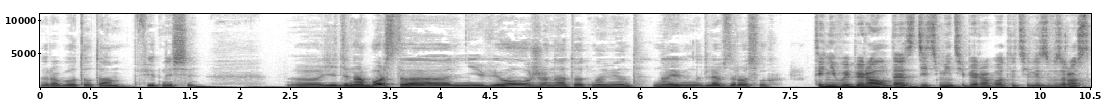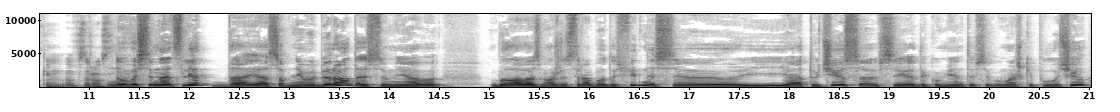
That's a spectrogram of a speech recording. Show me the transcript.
Работал там, в фитнесе. Э, единоборство не вел уже на тот момент, ну, именно для взрослых. Ты не выбирал, да, с детьми тебе работать или с взрослыми? взрослыми? Ну, 18 лет, да, я особо не выбирал, то есть у меня была возможность работать в фитнесе, и я отучился, все документы, все бумажки получил,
